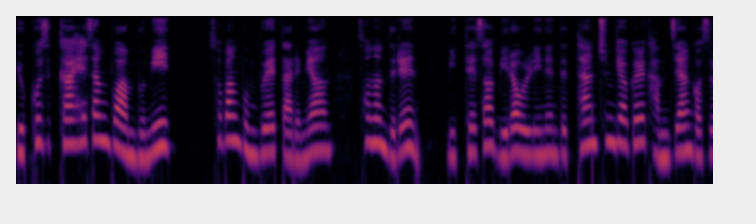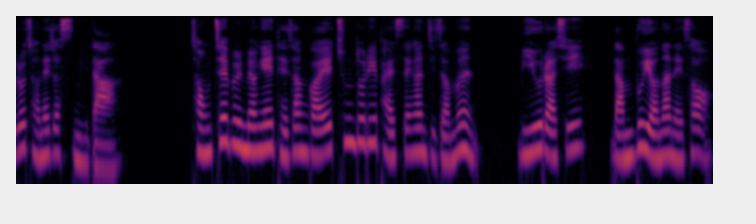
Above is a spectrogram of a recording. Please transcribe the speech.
요코스카 해상보안부 및 소방본부에 따르면 선원들은 밑에서 밀어올리는 듯한 충격을 감지한 것으로 전해졌습니다. 정체불명의 대상과의 충돌이 발생한 지점은 미우라시 남부 연안에서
